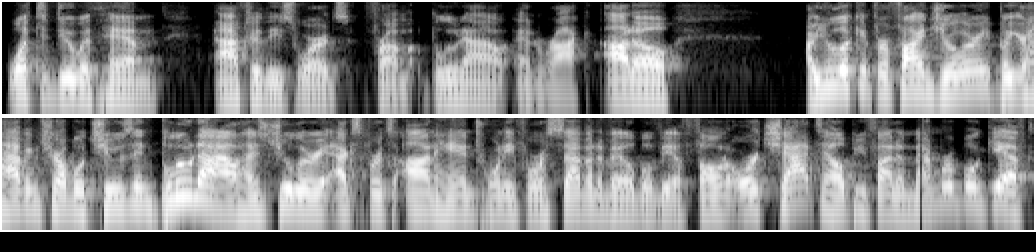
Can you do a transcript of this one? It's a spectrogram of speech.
what to do with him after these words from Blue Nile and Rock Auto. Are you looking for fine jewelry, but you're having trouble choosing? Blue Nile has jewelry experts on hand 24 7, available via phone or chat to help you find a memorable gift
